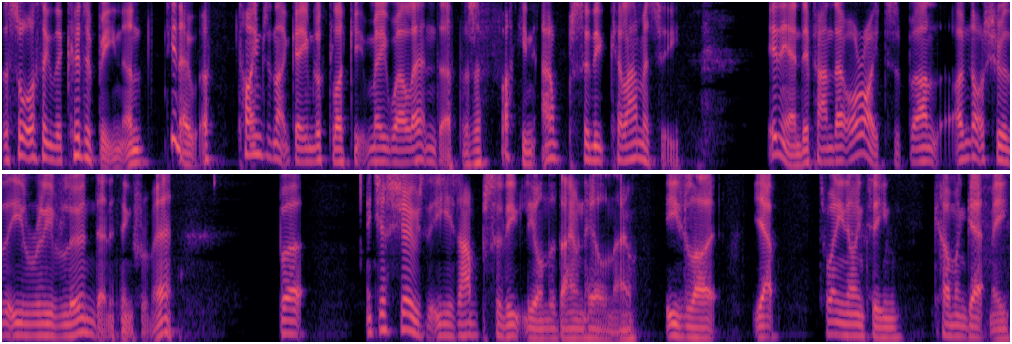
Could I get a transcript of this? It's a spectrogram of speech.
The sort of thing that could have been, and you know, times in that game looked like it may well end up as a fucking absolute calamity. In the end, it panned out all right, but I'm- I'm not sure that he really learned anything from it. But it just shows that he is absolutely on the downhill now. He's like, yep, 2019, come and get me.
